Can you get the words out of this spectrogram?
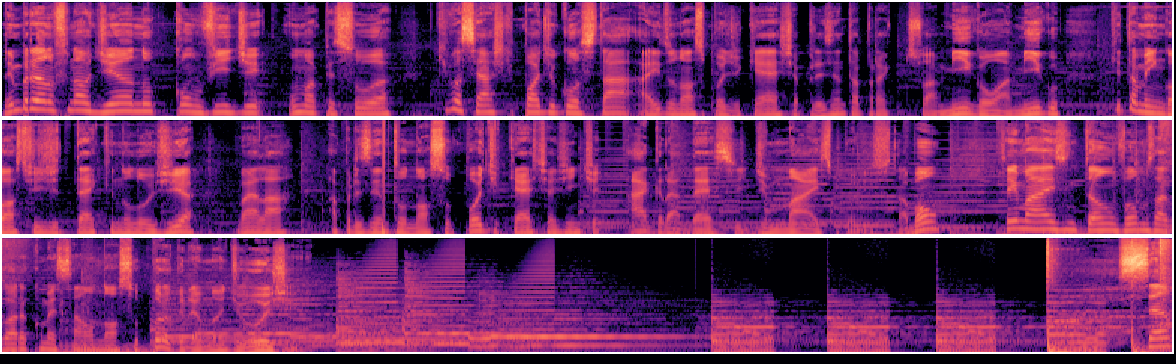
Lembrando, final de ano, convide uma pessoa que você acha que pode gostar aí do nosso podcast, apresenta para sua amiga ou amigo que também goste de tecnologia, vai lá, apresenta o nosso podcast, a gente agradece demais por isso, tá bom? Sem mais, então vamos agora começar o nosso programa de hoje. Sam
